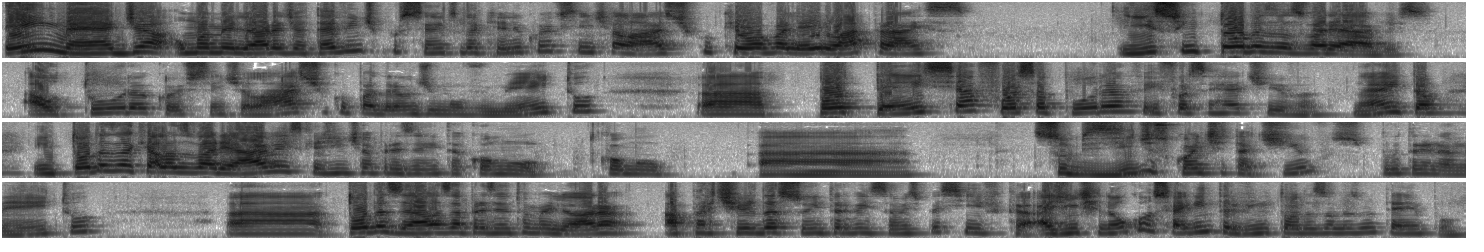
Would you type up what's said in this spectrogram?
em média, uma melhora de até 20% daquele coeficiente elástico que eu avaliei lá atrás. E isso em todas as variáveis. Altura, coeficiente elástico, padrão de movimento, ah, potência, força pura e força reativa. Né? Então, em todas aquelas variáveis que a gente apresenta como, como ah, subsídios quantitativos para o treinamento, ah, todas elas apresentam melhora a partir da sua intervenção específica. A gente não consegue intervir em todas ao mesmo tempo.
